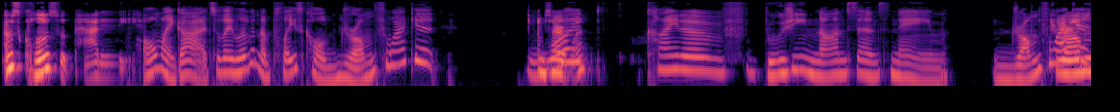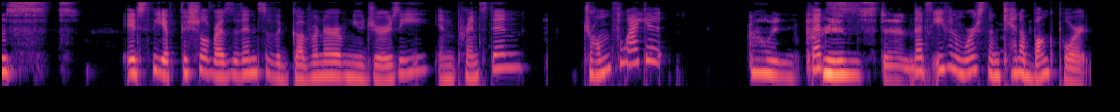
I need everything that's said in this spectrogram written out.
I was close with Patty. Oh my god! So they live in a place called Drumthwacket. I'm sorry, what? kind of bougie nonsense name? Drumthwacket. Drums. It's the official residence of the governor of New Jersey in Princeton. Drumthwacket? Oh, in That's- Princeton. That's even worse than Kennebunkport.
